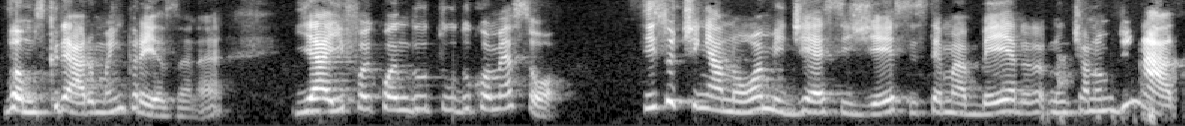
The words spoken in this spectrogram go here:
vamos criar uma empresa, né? E aí foi quando tudo começou. Se isso tinha nome de SG, Sistema B, não tinha nome de nada.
